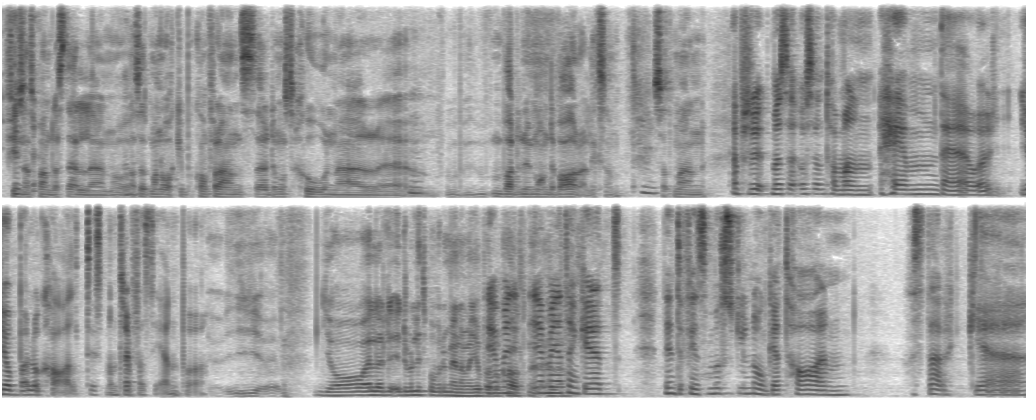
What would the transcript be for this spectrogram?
finnas på andra ställen. Och, mm. Alltså att man åker på konferenser, demonstrationer, eh, mm. vad det nu månde vara. Liksom. Mm. Så att man... Absolut, men sen, och sen tar man hem det och jobbar lokalt tills man träffas igen på... Ja, eller det beror lite på vad du menar med jobba ja, lokalt. Men, ja, men jag tänker att det inte finns muskler nog att ha en stark eh,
